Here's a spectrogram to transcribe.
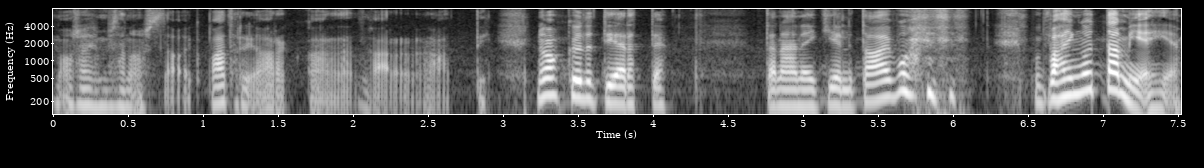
mä osaisin sanoa sitä oikein, patriarkaatti. No, kyllä te tiedätte, tänään ei kieli taivu, mutta vahingoittaa miehiä.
